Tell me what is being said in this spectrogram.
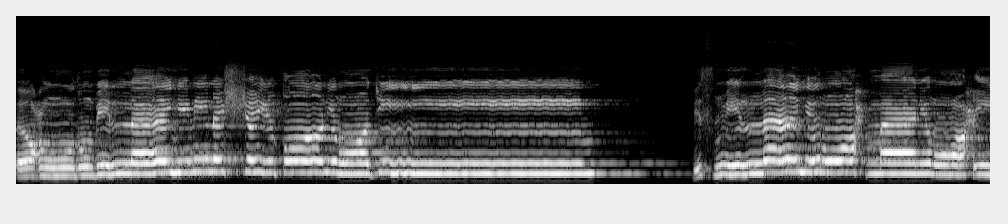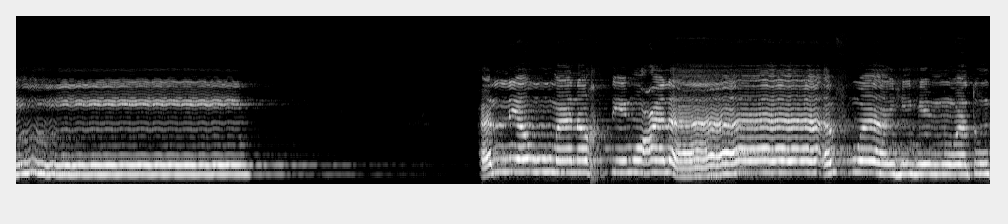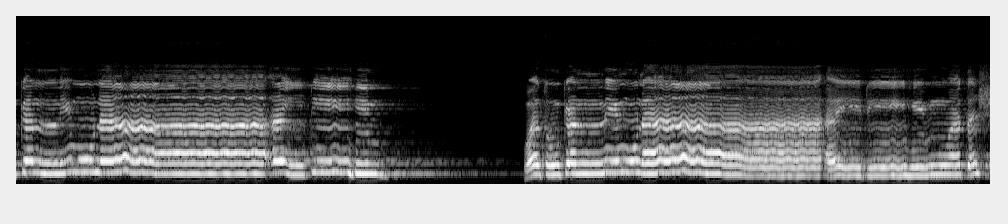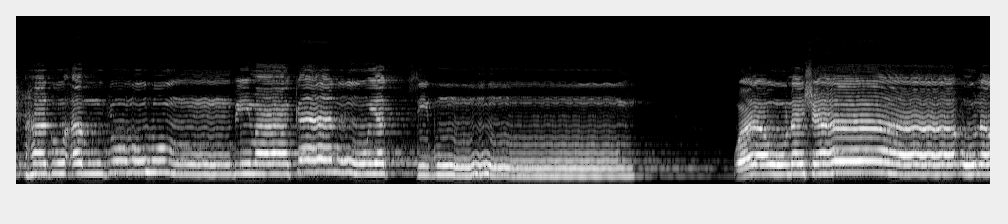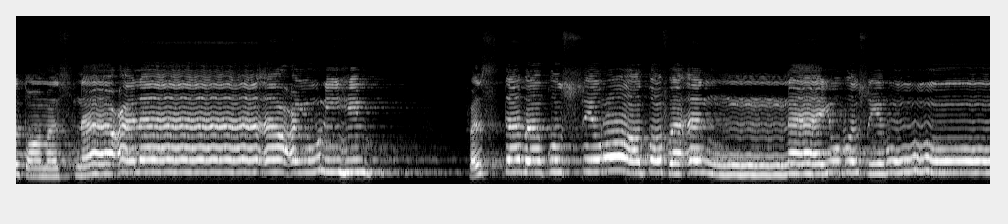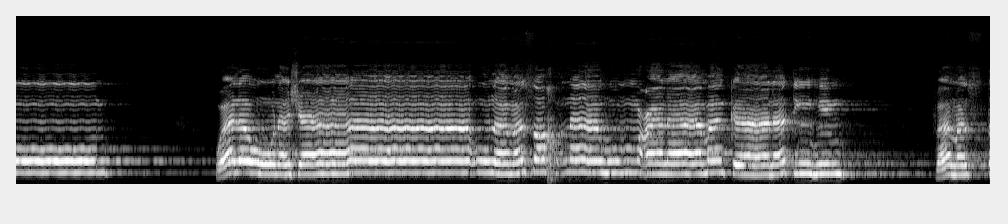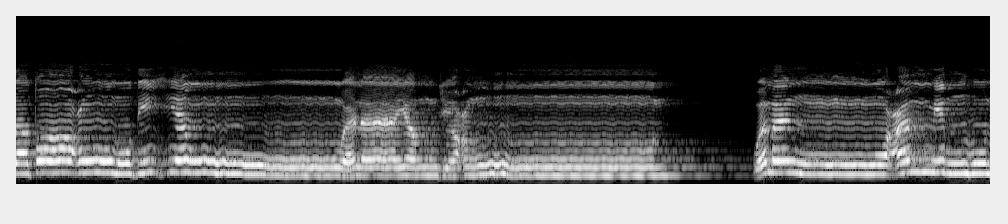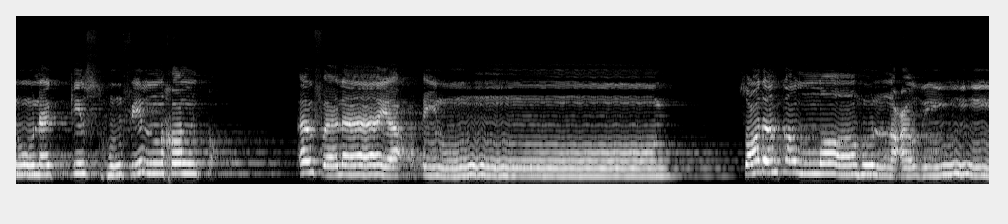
أعوذ بالله من الشيطان الرجيم. بسم الله الرحمن الرحيم. اليوم نختم على وتكلمنا أيديهم وتكلمنا أيديهم وتشهد أرجلهم بما كانوا يكسبون. ولو نشاء لطمسنا على أعينهم فاستبقوا الصراط فأنا يبصرون ولو نشاء لمسخناهم على مكانتهم فما استطاعوا مضيا ولا يرجعون ومن نعمره ننكسه في الخلق أفلا يعقلون صدق الله العظيم.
